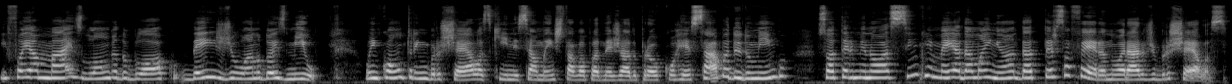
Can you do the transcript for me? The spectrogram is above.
e foi a mais longa do bloco desde o ano 2000. O encontro em Bruxelas, que inicialmente estava planejado para ocorrer sábado e domingo, só terminou às 5 e meia da manhã da terça-feira, no horário de Bruxelas.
